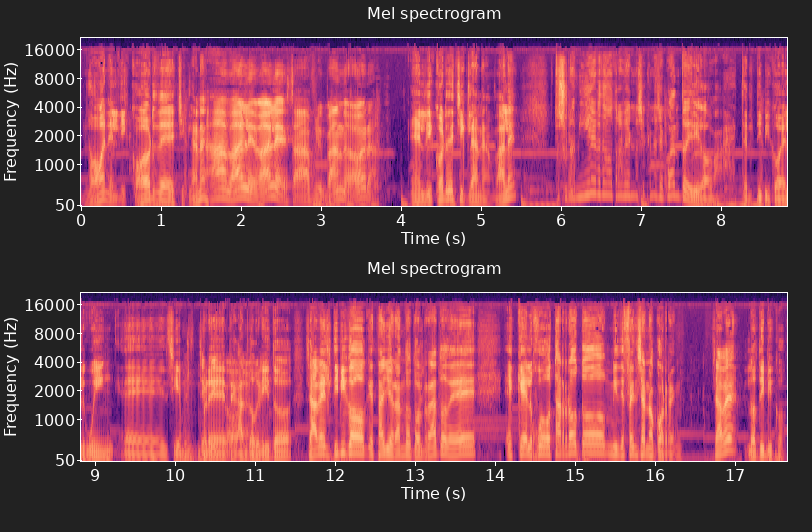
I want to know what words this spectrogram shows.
No, en el Discord de Chiclana. Ah, vale, vale. Estaba flipando ahora. En el Discord de Chiclana, ¿vale? Esto es una mierda otra vez, no sé qué, no sé cuánto. Y digo, "Bah, este es el típico Elwin, eh, siempre El típico pegando Elwin. gritos. ¿Sabes? El típico que está llorando todo el rato de es que el juego está roto, mis defensas no corren. ¿Sabes? Lo típico.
